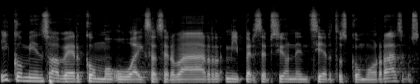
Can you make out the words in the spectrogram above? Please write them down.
y comienzo a ver como o a exacerbar mi percepción en ciertos como rasgos.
